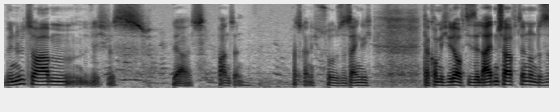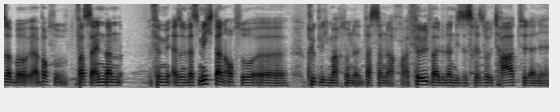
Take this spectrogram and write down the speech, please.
Vinyl zu haben, ich, das ja, ist Wahnsinn. Weiß gar nicht. So ist es eigentlich da komme ich wieder auf diese Leidenschaft hin und das ist aber einfach so, was einen dann für mich, also was mich dann auch so äh, glücklich macht und was dann auch erfüllt, weil du dann dieses Resultat für deine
